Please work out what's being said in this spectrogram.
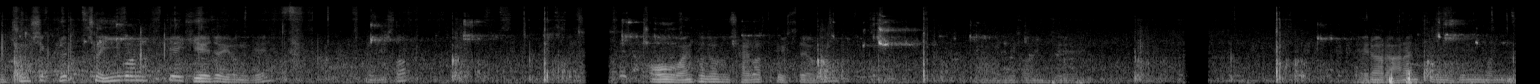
자, 중식 그렇죠 2번 의 기회죠 이런 게. 여기서. 어우 완선 선수 잘 받고 있어요 자 여기서 이제 에라를 안 한 팀이 이기는 건데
